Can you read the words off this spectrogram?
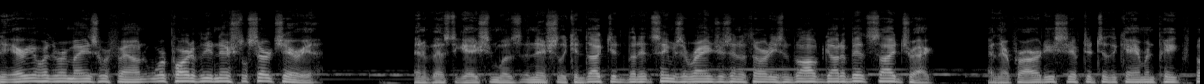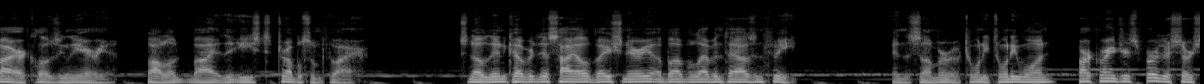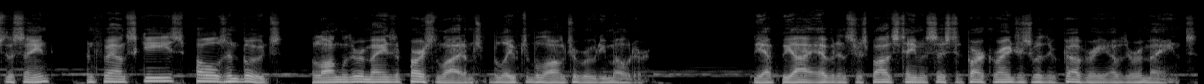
The area where the remains were found were part of the initial search area an investigation was initially conducted, but it seems the rangers and authorities involved got a bit sidetracked, and their priorities shifted to the Cameron Peak fire closing the area, followed by the East Troublesome fire. Snow then covered this high elevation area above 11,000 feet. In the summer of 2021, park rangers further searched the scene and found skis, poles, and boots, along with the remains of personal items believed to belong to Rudy Moder. The FBI evidence response team assisted park rangers with the recovery of the remains.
